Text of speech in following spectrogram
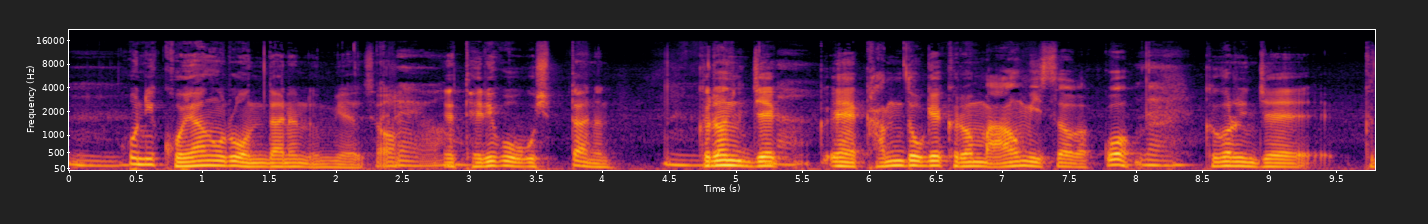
음. 혼이 고향으로 온다는 의미에서 그래요. 예, 데리고 오고 싶다는 음, 그런 이제 그렇구나. 예, 감독의 그런 마음이 있어 갖고 네. 그거를 이제 그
